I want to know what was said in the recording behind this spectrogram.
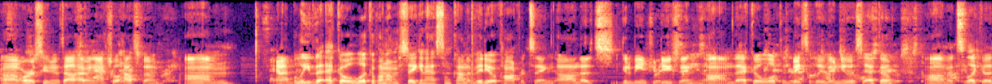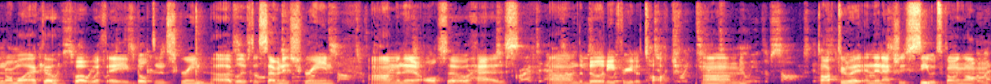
um, or excuse me, without having an actual house phone. Um, and I believe the Echo Look, if I'm not mistaken, has some kind of video conferencing um, that's going to be introducing. Um, the Echo Look is basically their newest Echo. Um, it's like a normal Echo, but with a built-in screen. Uh, I believe it's a seven-inch screen. Um, and then it also has um, the ability for you to talk, um, talk to it, and then actually see what's going on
